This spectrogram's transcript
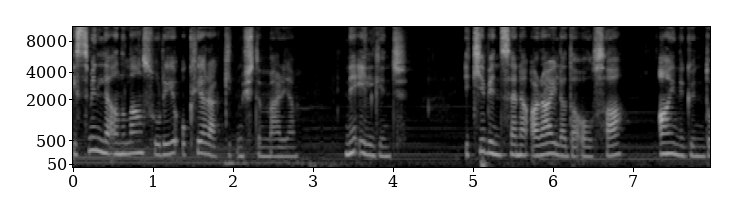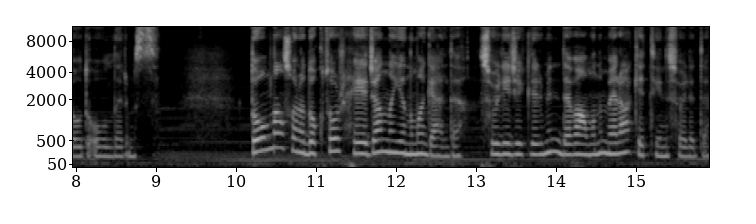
isminle anılan sureyi okuyarak gitmiştim Meryem. Ne ilginç. 2000 sene arayla da olsa aynı gün doğdu oğullarımız. Doğumdan sonra doktor heyecanla yanıma geldi. Söyleyeceklerimin devamını merak ettiğini söyledi.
